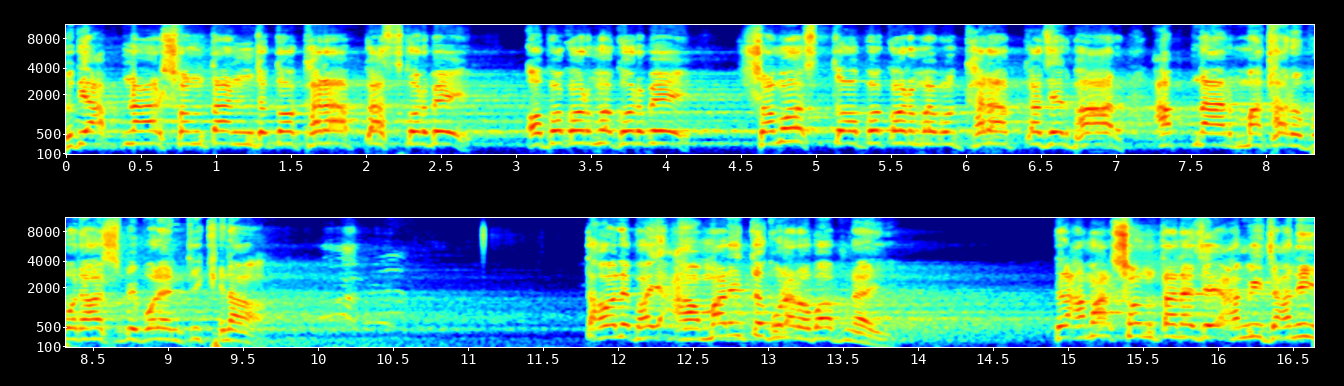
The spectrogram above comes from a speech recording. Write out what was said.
যদি আপনার সন্তান যত খারাপ কাজ করবে অপকর্ম করবে, সমস্ত অপকর্ম এবং খারাপ কাজের ভার আপনার মাথার উপরে আসবে বলেন ঠিক না তাহলে ভাই, আমারই তো গুণার অভাব নাই। তাহলে আমার সন্তানে যে আমি জানি,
